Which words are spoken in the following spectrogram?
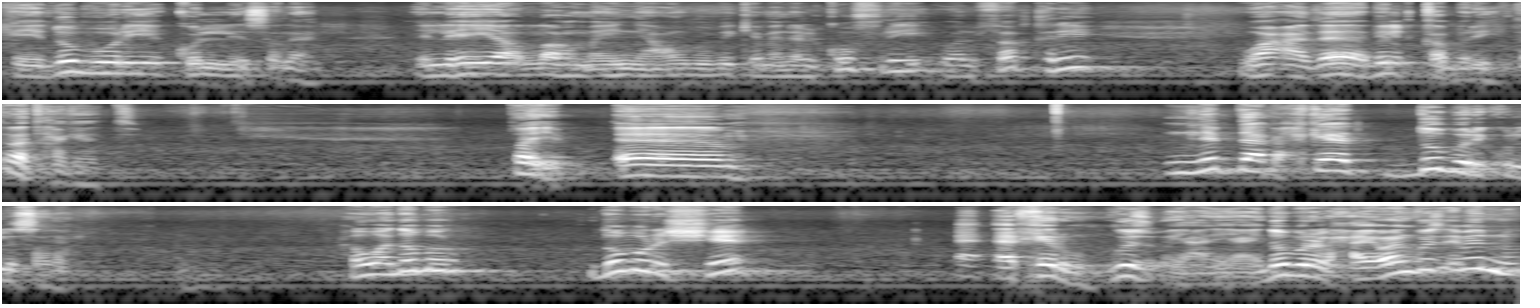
في دبر كل صلاة. اللي هي اللهم إني أعوذ بك من الكفر والفقر وعذاب القبر. ثلاث حاجات. طيب آه نبدأ بحكاية دبر كل صلاة. هو دبر دبر الشيء آخره جزء يعني يعني دبر الحيوان جزء منه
